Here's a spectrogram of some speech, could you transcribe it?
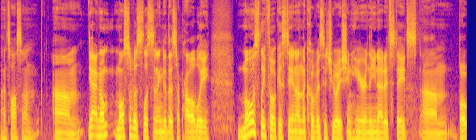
That's awesome. Um, yeah, I know most of us listening to this are probably mostly focused in on the COVID situation here in the United States. Um, but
